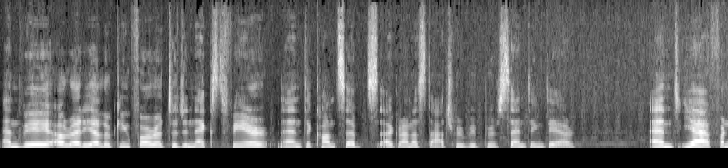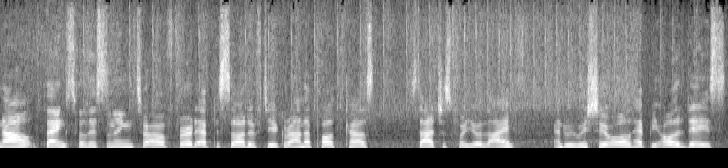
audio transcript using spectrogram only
And we already are looking forward to the next fair and the concepts Agrana Starch will be presenting there. And yeah, for now, thanks for listening to our third episode of the Agrana podcast, Starches for Your Life. And we wish you all happy holidays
